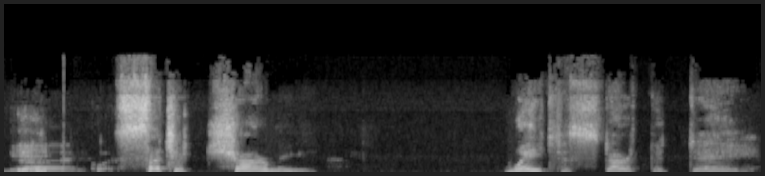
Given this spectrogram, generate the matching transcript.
was such a charming way to start the day.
